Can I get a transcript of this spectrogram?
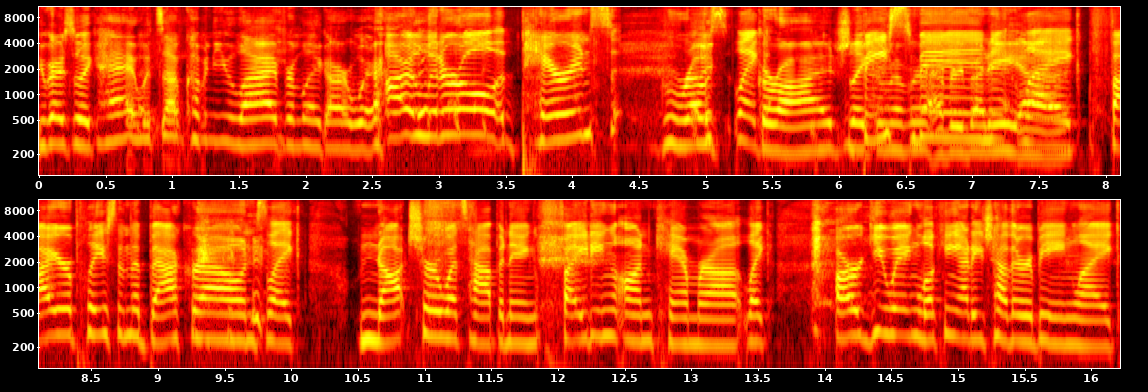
you guys were like, "Hey, what's up? Coming to you live from like our where our literal parents gross like, garage, like basement, everybody, yeah. like fireplace in the background, like not sure what's happening, fighting on camera, like arguing, looking at each other, being like,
